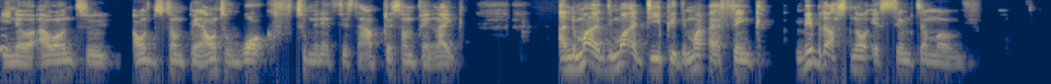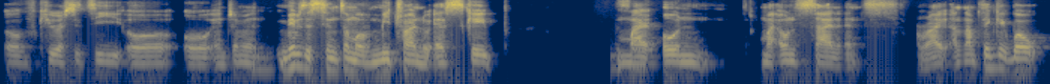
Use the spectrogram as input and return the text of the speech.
You know, I want to, I want to do something, I want to walk two minutes this time, I'll play something like, and the more, the more I deep it, the more I think maybe that's not a symptom of of curiosity or or enjoyment. Maybe it's a symptom of me trying to escape my own my own silence, right? And I'm thinking, well,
